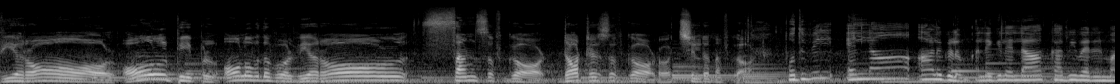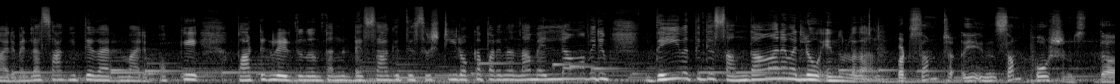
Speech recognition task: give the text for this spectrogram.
we are all, all people all over the world, we are all sons of God, daughters of God, or children of God. പൊതുവിൽ എല്ലാ ആളുകളും അല്ലെങ്കിൽ എല്ലാ കവിവരന്മാരും എല്ലാ സാഹിത്യകാരന്മാരും ഒക്കെ പാട്ടുകൾ എഴുതുന്നതും തങ്ങളുടെ സാഹിത്യ സൃഷ്ടിയിലൊക്കെ പറയുന്നത് നാം എല്ലാവരും ദൈവത്തിന്റെ സന്താനമല്ലോ എന്നുള്ളതാണ് But some, in some portions, the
